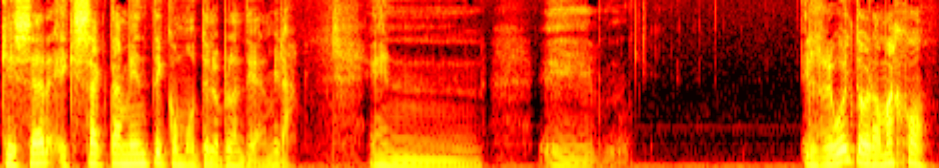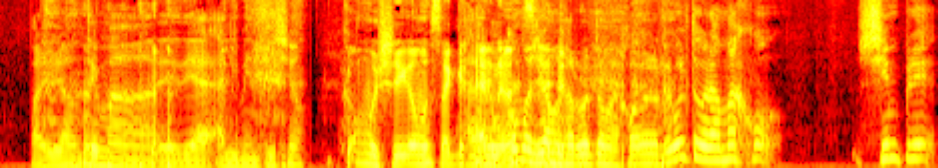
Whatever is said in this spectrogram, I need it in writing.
que ser exactamente como te lo plantean. Mira, en eh, el revuelto gramajo, para ir a un tema de, de alimenticio. ¿Cómo llegamos acá? No? ¿Cómo llegamos al revuelto gramajo? El revuelto gramajo siempre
